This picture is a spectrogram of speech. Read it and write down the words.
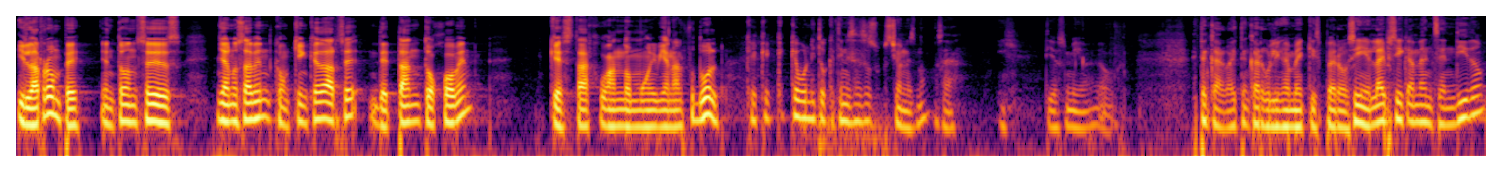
y la rompe. Entonces ya no saben con quién quedarse de tanto joven que está jugando muy bien al fútbol. Qué, qué, qué, bonito que tienes esas opciones, ¿no? O sea, Dios mío. Ahí te encargo, ahí te encargo Liga MX. Pero sí, el Leipzig anda encendido.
